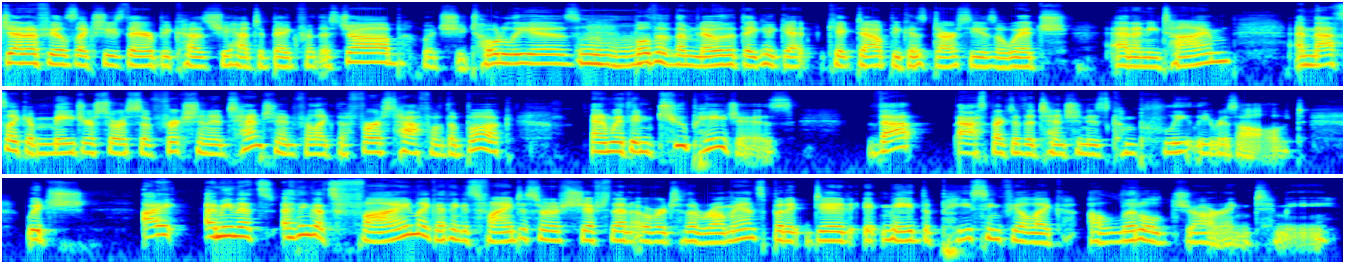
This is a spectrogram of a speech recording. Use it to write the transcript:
Jenna feels like she's there because she had to beg for this job, which she totally is. hmm Both of them know that they could get kicked out because Darcy is a witch at any time. And that's like a major source of friction and tension for like the first half of the book. And within two pages, that aspect of the tension is completely resolved, which I I mean that's I think that's fine. Like I think it's fine to sort of shift then over to the romance, but it did it made the pacing feel like a little jarring to me.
